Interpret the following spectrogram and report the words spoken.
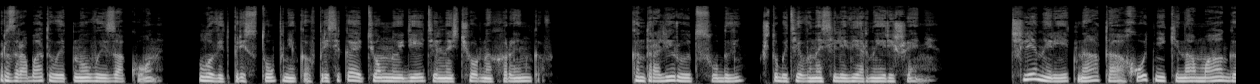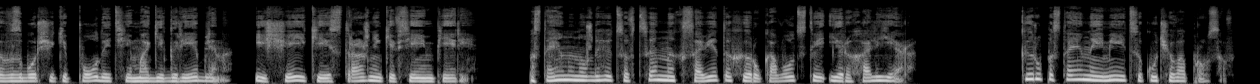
разрабатывает новые законы, ловит преступников, пресекает темную деятельность черных рынков, контролирует суды, чтобы те выносили верные решения. Члены рейд НАТО, охотники на магов, сборщики подати, маги Греблина ищейки и стражники всей империи постоянно нуждаются в ценных советах и руководстве Ира Хольера. К Иру постоянно имеется куча вопросов.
